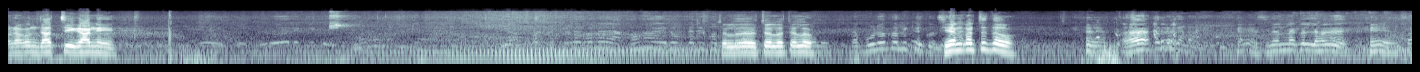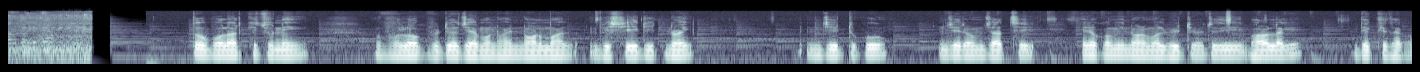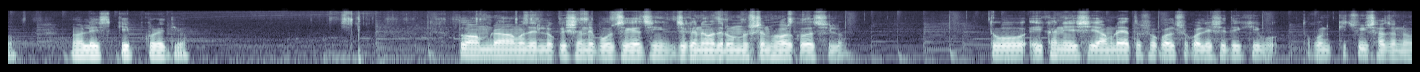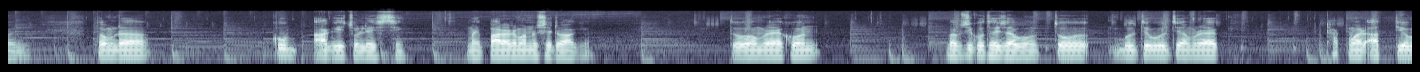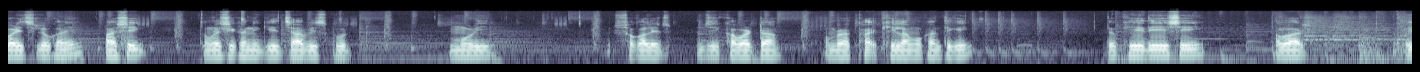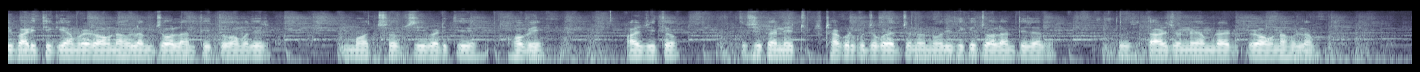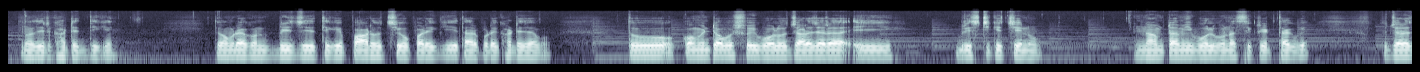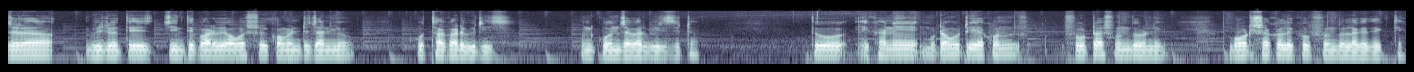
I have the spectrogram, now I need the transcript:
এখন যাচ্ছি গানে। চলো চলো চলো সিয়ান করছে তো? হ্যাঁ? স্নান না করলে হবে। তো বলার কিছু নেই। ভ্লগ ভিডিও যেমন হয় নর্মাল বেশি এডিট নয়। যেটুকু যেরকম যাচ্ছে এরকমই নর্মাল ভিডিও যদি ভালো লাগে দেখতে থাকো। নাহলে স্কিপ করে দিও। তো আমরা আমাদের লোকেশানে পৌঁছে গেছি, যেখানে আমাদের অনুষ্ঠান হওয়ার কথা ছিল। তো এখানে এসে আমরা এত সকাল সকাল এসে দেখি, তখন কিছুই সাজানো হয়নি। তো আমরা খুব আগে চলে এসেছি মানে পাড়ার মানুষেরও আগে। তো আমরা এখন ভাবছি কোথায় যাব? তো বলতে বলতে আমরা ঠাকুমার আত্মীয় বাড়ি ছিল ওখানে, পাশেই। তো আমরা সেখানে গিয়ে চা, বিস্কুট, মুড়ি, সকালের যে খাবারটা আমরা খেলাম ওখান থেকেই। তো খেয়ে দিয়ে এসেই আবার ওই বাড়ি থেকে আমরা রওনা হলাম জল আনতে। তো আমাদের মৎসব যে বাড়িতে হবে, আয়োজিত, তো সেখানে ঠাকুর পুজো করার জন্য নদী থেকে জল আনতে যাবে। তো তার জন্য আমরা রওনা হলাম নদীর ঘাটের দিকে। তো আমরা এখন ব্রিজে থেকে পার হচ্ছি, ওপারে গিয়ে তারপরে ঘাটে যাব। তো কমেন্টে অবশ্যই বলো, যারা যারা এই ব্রিজটিকে চেনো। নামটা আমি বলব না সিক্রেট থাকবে। তো যারা যারা ভিডিওতে চিনতে পারবে, অবশ্যই কমেন্টে জানিও, কোথাকার ব্রিজ মানে কোন জায়গার ব্রিজ এটা? তো এখানে মোটামুটি এখন শোটা সুন্দর নেই। বর্ষাকালে খুব সুন্দর লাগে দেখতে।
